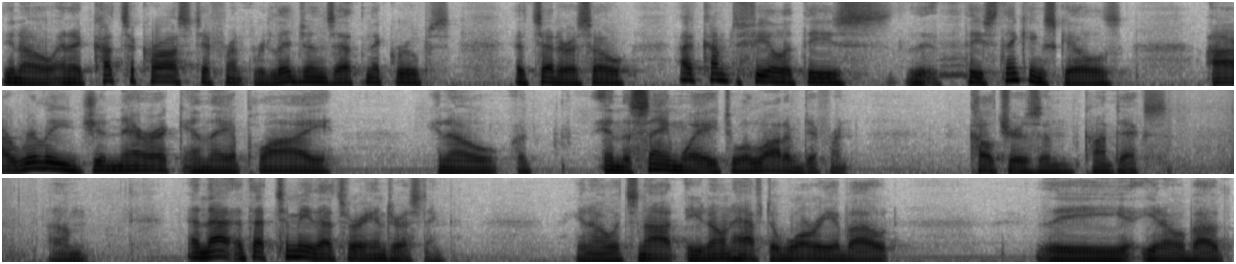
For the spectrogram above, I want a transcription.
you know, and it cuts across different religions, ethnic groups, etc. So I've come to feel that these th- these thinking skills are really generic and they apply, you know, uh, in the same way to a lot of different cultures and contexts. Um, and that, that to me, that's very interesting. You know, it's not, you don't have to worry about the, you know, about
